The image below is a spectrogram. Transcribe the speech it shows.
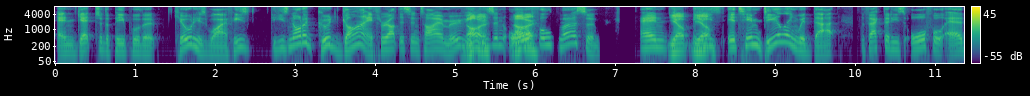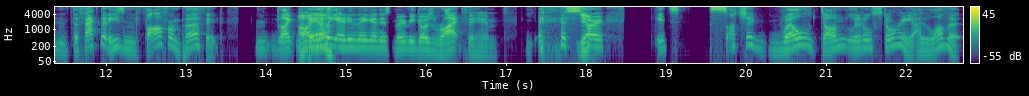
and get to the people that killed his wife. He's he's not a good guy throughout this entire movie. No, he's an no. awful person, and Yep, yep. he's it's him dealing with that. The fact that he's awful and the fact that he's far from perfect. Like Oh, yeah. barely anything in this movie goes right for him. so it's such a well done little story. I love it.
